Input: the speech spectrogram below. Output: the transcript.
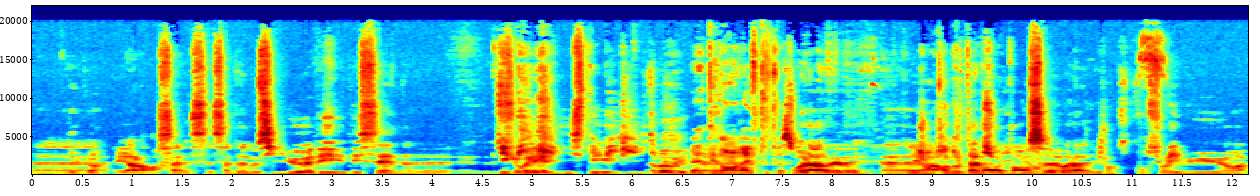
Euh, D'accord. et alors ça, ça, ça donne aussi lieu à des, des scènes euh, surréalistes et Épiques. Ah bah oui. Bah, t'es dans le rêve de toute façon. Voilà, ouais, ouais. Euh, Les gens qui alors, notamment, sur on les pense, murs. voilà, les gens qui courent sur les murs.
